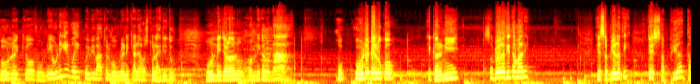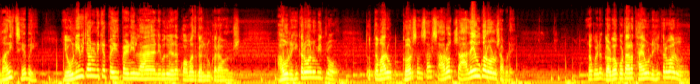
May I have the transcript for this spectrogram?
વહુને કહો, વહુને એવું નહીં કે ભાઈ કોઈ બી વાત હોય વહુને નહીં કે આ વસ્તુ લાવી દીધું. વહુને નહીં જણાવવાનું, આમ નહીં કરવું ના. વહુ- વહુને પહેલું કહો, એ ઘરની સભ્ય નથી તમારી? એ સભ્ય નથી. તો એ સભ્ય તમારી છે ભાઈ. એવું નહીં વિચારવું ને કે પૈણી લાયા ને બધું એના કોમર્સ ઘરનું કરાવવાનું છે. આવું નહીં કરવાનું મિત્રો. તો તમારું ઘર સંસાર સારો ચાલે એવું કરવાનું છે આપણે. અને કોઈને ગળબા કોટારા થાય એવું નહીં કરવાનું.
